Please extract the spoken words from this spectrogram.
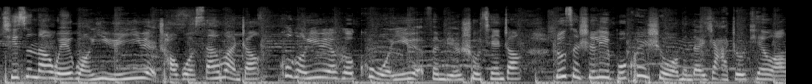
其次呢为网易云音乐超过三万张，酷狗音乐和酷我音乐分别数千张。如此实力，不愧是我们的亚洲天王。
